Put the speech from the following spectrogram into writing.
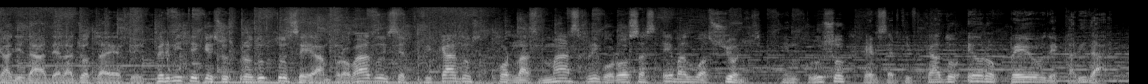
calidad de la JF permite que sus productos sean probados y certificados por las más rigurosas evaluaciones, incluso el certificado europeo de calidad.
